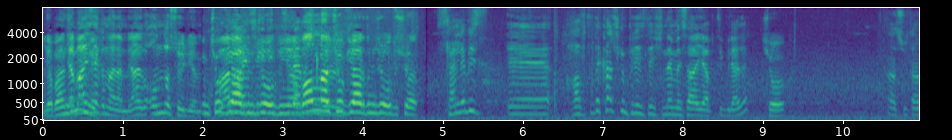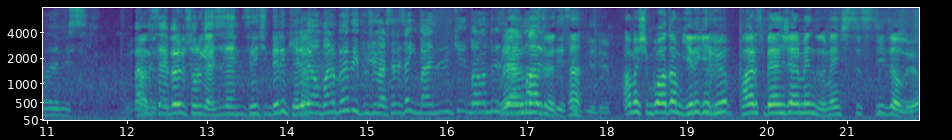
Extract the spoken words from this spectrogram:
Ya, Yabancı yabancı mı? takımlardan biri. Hadi Onu da söylüyorum. Çok aynı yardımcı şeyi oldun ya. Vallahi çok yardımcı oldu şu an. Senle biz eee haftada kaç gün PlayStation'da mesai yaptık birader? Çok. Az çok tahmin edebilirsin. Ben Hadi. mesela böyle bir soru gelse sen, senin için derim ki hele bana böyle bir ipucu versene sen ki ben dedim ki bana Deniz Real Real Madrid, Madrid, diye ha. sevgili derim. Ama şimdi bu adam yeri geliyor Paris Germain diyor. Manchester City'yi de alıyor.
